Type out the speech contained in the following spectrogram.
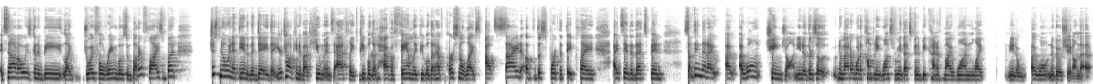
it's not always going to be like joyful rainbows and butterflies, but just knowing at the end of the day that you're talking about humans, athletes, people that mm-hmm. have a family, people that have personal lives outside of the sport that they play, I'd say that that's been something that I, I, I won't change on. You know, there's a no matter what a company wants for me, that's going to be kind of my one like you know, I won't negotiate on that.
